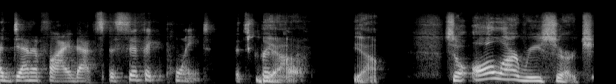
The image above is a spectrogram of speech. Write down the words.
identify that specific point that's critical. Yeah. Yeah. So all our research,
